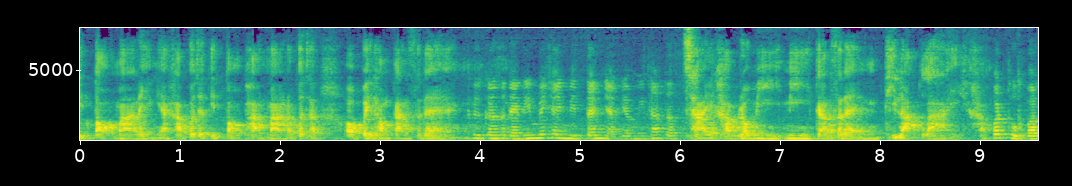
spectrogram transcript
ติดต่อมาอะไรอย่างเงี้ยครับ ก็จะติดต่อผ่านมาแล้วก็จะออกไปทำการแสดง คือการแสดงนี้ไม่ใช่มีเต้นอย่างเดียวมีนาฏศิลป์ใช่ครับ เรามีมีการแสดงที่หลากหลายครับ วัตถุประ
